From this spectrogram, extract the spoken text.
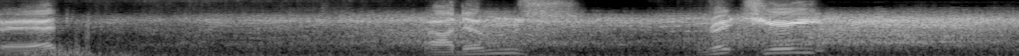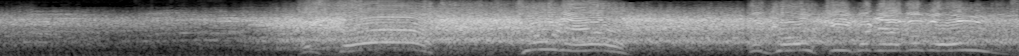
Baird. Adams. Ritchie. It's there! 2 0. The goalkeeper never moved.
